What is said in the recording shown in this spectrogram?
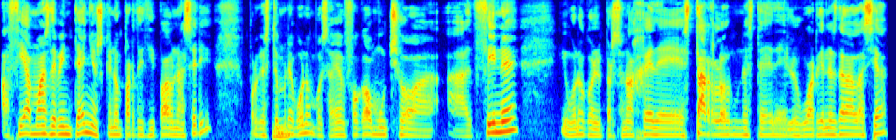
hacía más de 20 años que no participaba en una serie, porque este hombre, bueno, pues había enfocado mucho a- al cine y bueno, con el personaje de Star-Lord, este de los Guardianes de la Galaxia,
